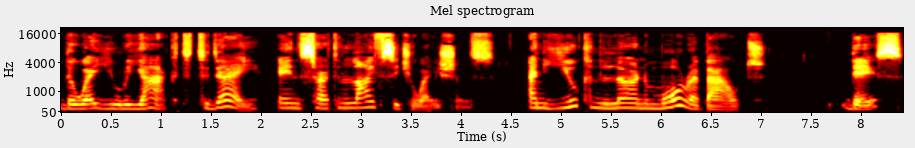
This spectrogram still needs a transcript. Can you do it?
the way you react today in certain life situations. And you can learn more about this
